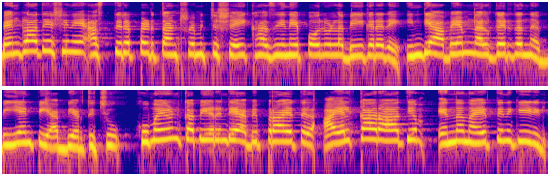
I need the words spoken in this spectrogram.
ബംഗ്ലാദേശിനെ അസ്ഥിരപ്പെടുത്താൻ ശ്രമിച്ച ഷെയ്ഖ് ഹസീനെ പോലുള്ള ഭീകരരെ ഇന്ത്യ അഭയം നൽകരുതെന്ന് ബി എൻ പി അഭ്യർത്ഥിച്ചു. ഹുമയൂൺ കബീറിന്റെ അഭിപ്രായത്തിൽ അയൽക്കാർ ആദ്യം എന്ന നയത്തിന് കീഴിൽ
